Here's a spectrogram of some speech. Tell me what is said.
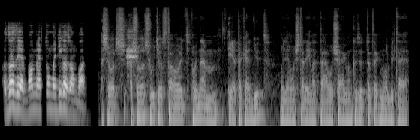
az azért van, mert tudom, hogy igazam van. A sors, a sors úgy hozta, hogy, hogy nem éltek együtt, ugye most elég nagy távolság van közöttetek, Norbi, te,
